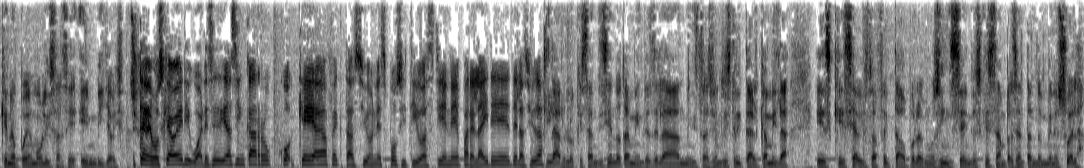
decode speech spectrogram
que no pueden movilizarse en Villavicencio. Tenemos que averiguar ese día sin carro qué afectaciones positivas tiene para el aire de la ciudad. Claro, lo que están diciendo también desde la administración distrital, Camila, es que se ha visto afectado por algunos incendios que se están presentando en Venezuela.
